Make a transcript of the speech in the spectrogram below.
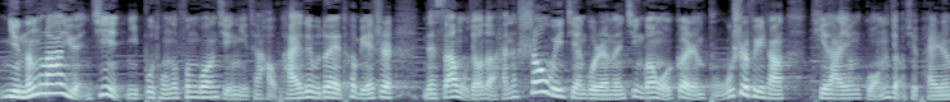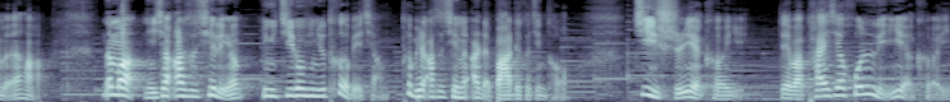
你能拉远近，你不同的风光景你才好拍，对不对？特别是你在三五焦段还能稍微兼顾人文，尽管我个人不是非常提大用广角去拍人文哈。那么你像二四七零，因为机动性就特别强，特别是二四七零二点八这颗镜头，计时也可以，对吧？拍一些婚礼也可以。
